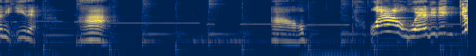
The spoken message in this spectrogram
eat it. Ah. Ow. Wow, where did it go?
